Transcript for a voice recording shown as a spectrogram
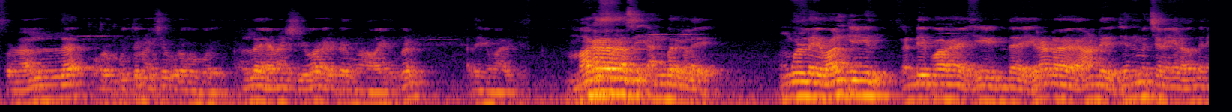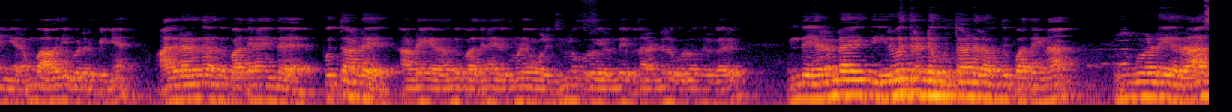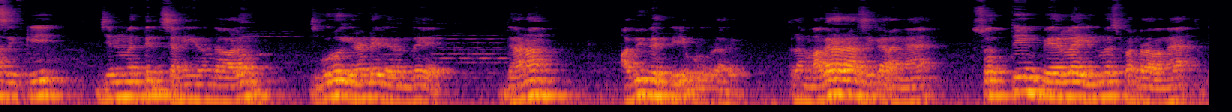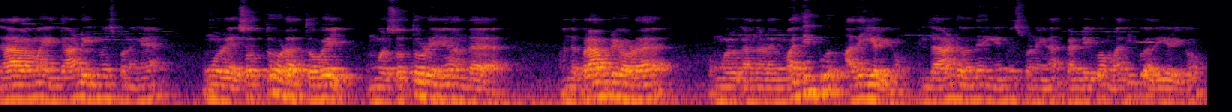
ஒரு நல்ல ஒரு புத்துணர்ச்சியை கொடுக்க போகுது. நல்ல எனர்ஜிவாக இருக்கிறதுக்கான வாய்ப்புகள் அதிகமாக இருக்குது மகர ராசி அன்பர்களே உங்களுடைய வாழ்க்கையில் கண்டிப்பாக இந்த இரண்டு ஆண்டு ஜென்மச்சனையில் வந்து நீங்கள் ரொம்ப அவதிப்பட்டிருப்பீங்க. அதிலிருந்து வந்து பார்த்தீங்கன்னா இந்த புத்தாண்டு அப்படிங்கிறத வந்து பார்த்தீங்கன்னா இதுக்கு முன்னாடி உங்களுக்கு சின்ன குரு இருந்து இப்போ தான் ரெண்டில் குரு வந்திருக்காரு. இந்த இரண்டாயிரத்தி இருபத்தி ரெண்டு புத்தாண்டில் வந்து பார்த்தீங்கன்னா உங்களுடைய ராசிக்கு ஜென்மத்தில் சனி இருந்தாலும் குரு இரண்டிலிருந்து தனம் அபிவிருத்தியை கொடுக்குறாரு. அதில் மகர ராசிக்காரங்க சொத்தின் பேரில் இன்வெஸ்ட் பண்ணுறவங்க தாராளமாக இந்த ஆண்டு இன்வெஸ்ட் பண்ணுங்கள் உங்களுடைய சொத்தோட தொகை உங்கள் சொத்தோடைய அந்த அந்த ப்ராப்பர்ட்டியோட உங்களுக்கு அதோட மதிப்பு அதிகரிக்கும். இந்த ஆண்டு வந்து நீங்கள் இன்வெஸ்ட் பண்ணிங்கன்னா கண்டிப்பாக மதிப்பு அதிகரிக்கும்.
